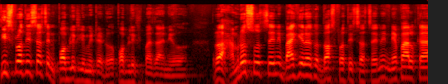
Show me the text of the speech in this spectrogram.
तिस प्रतिशत चाहिँ पब्लिक लिमिटेड हो पब्लिकमा जाने हो। र हाम्रो सोच चाहिँ नि बाँकी रहेको दस प्रतिशत चाहिँ नि नेपालका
